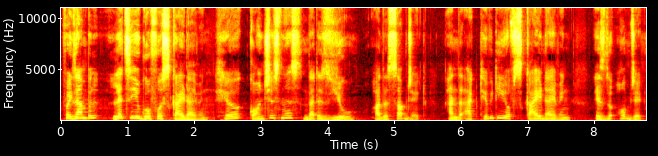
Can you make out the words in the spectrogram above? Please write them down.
For example, let's say you go for skydiving. Here, consciousness, that is, you, are the subject, and the activity of skydiving is the object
